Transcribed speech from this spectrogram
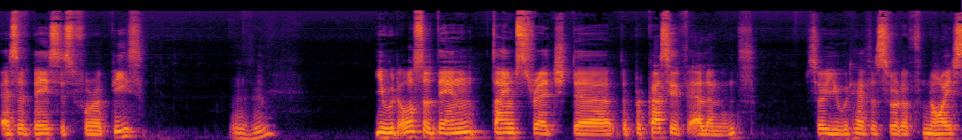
as a basis for a piece. Mm-hmm. You would also then time stretch the the percussive elements, so you would have a sort of noise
